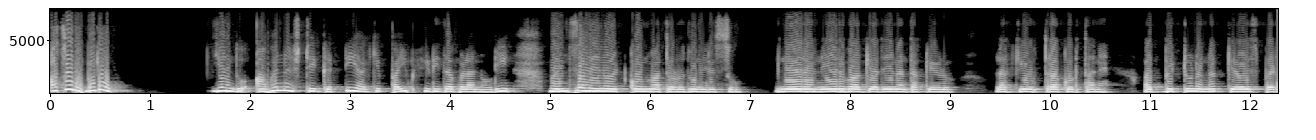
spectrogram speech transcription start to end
ಅಸುರು ಬಿಡು ಎಂದು ಅವನಷ್ಟೇ ಗಟ್ಟಿಯಾಗಿ ಪೈಪ್ ಹಿಡಿದವಳ ನೋಡಿ ಮನ್ಸಲ್ಲೇನೋ ಇಟ್ಕೊಂಡು ಮಾತಾಡೋದು ನಿಲ್ಲಿಸು. ನೇರ, ನೇರವಾಗಿ ಅದೇನಂತ ಕೇಳು. ಲಕ್ಕಿ ಉತ್ತರ ಕೊಡ್ತಾನೆ. ಅದ್ಬಿಟ್ಟು ನನ್ನ ಕೇಳಿಸ್ಬೇಡ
